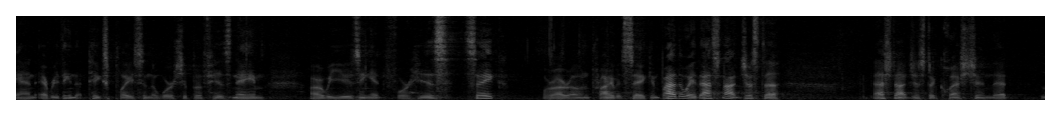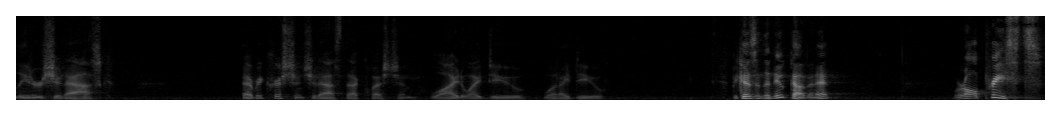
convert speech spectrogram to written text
and everything that takes place in the worship of His name? Are we using it for His sake or our own private sake? And by the way, that's not just a, that's not just a question that leaders should ask. Every Christian should ask that question Why do I do what I do? Because in the new covenant, we're all priests.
